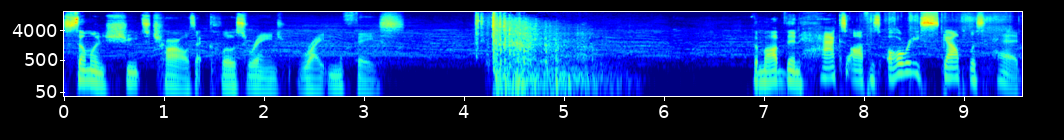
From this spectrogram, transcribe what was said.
Someone shoots Charles at close range right in the face. The mob then hacks off his already scalpless head,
